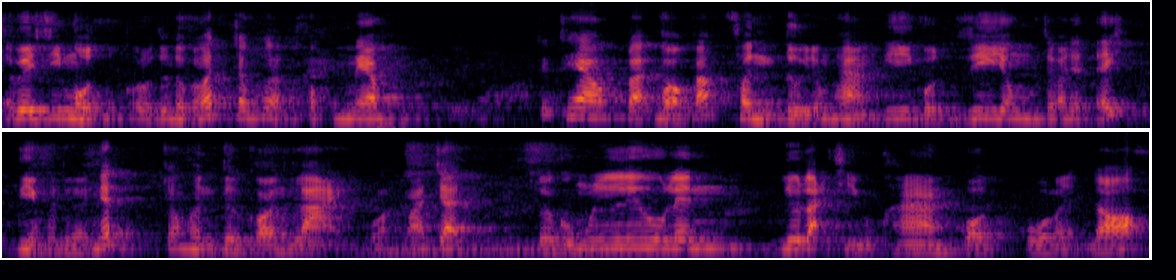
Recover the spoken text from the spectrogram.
BG1 à, có độ tương đồng nhất trong tất cả các khung neo. Tiếp theo, loại bỏ các phần tử trong hàng y cột G trong trận trận x tìm phần tử lớn nhất trong phần tử còn lại của ma trận. Rồi cũng lưu lên, lưu lại chỉ mục hàng cột của ma trận đó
